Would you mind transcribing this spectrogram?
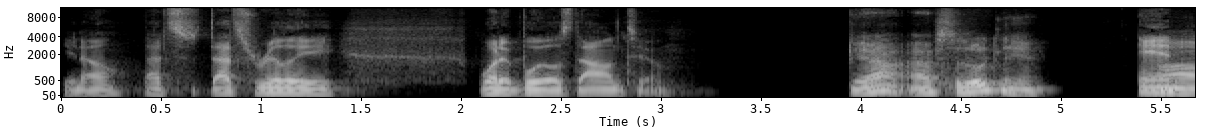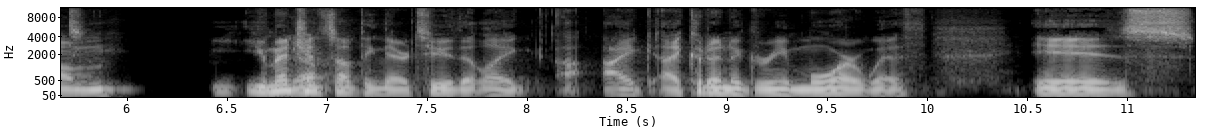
you know? That's that's really what it boils down to. Yeah absolutely. And um, you mentioned yeah. something there too that like i i couldn't agree more with is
